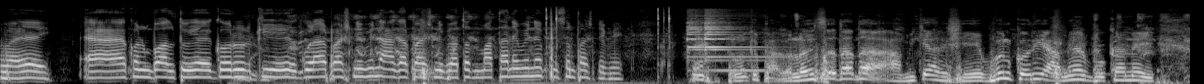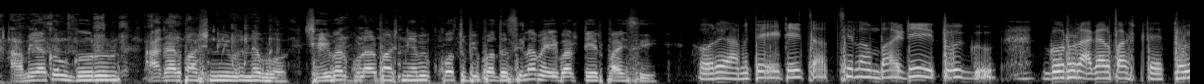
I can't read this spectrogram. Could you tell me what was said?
ভাই এখন বল তুই এই গরুর কি গোড়ার পাশ নিবি না আগার পাশ নিবি অর্থাৎ মাথা নিবি না পিছন পাশ নিবি? এহ, তুমি পাগল হয়েছে দাদা? আমি কি আর সে ভুল করি? আমি আর বোকা নেই। আমি এখন গরুর আগার পাশ নিয়ে নেব। সেইবার গোড়ার পাশ নিয়ে আমি কত বিপদে ছিলাম এইবার টের পাইছি। ওরে, আমি তো এটাই চাচ্ছিলাম বাইরে তুই গরুর আগার পাশে, তুই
